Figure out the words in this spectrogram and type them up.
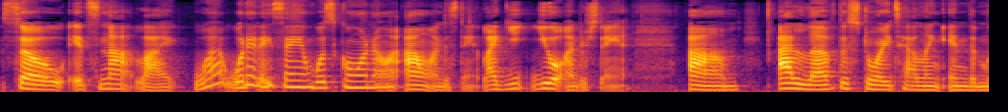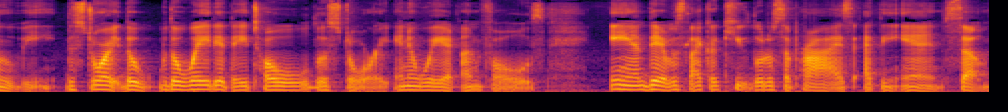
so it's not like, what? What are they saying? What's going on? I don't understand. Like you, you'll understand. Um, I love the storytelling in the movie. The story, the the way that they told the story and the way it unfolds. And there was like a cute little surprise at the end. So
